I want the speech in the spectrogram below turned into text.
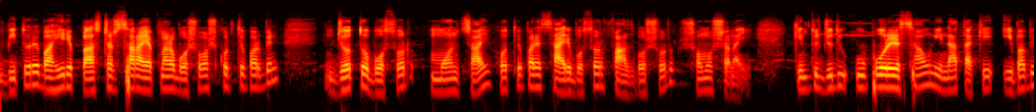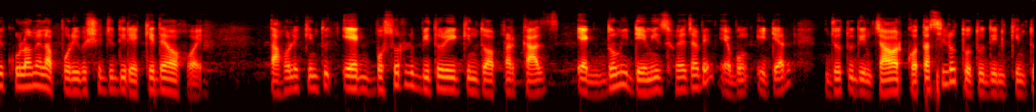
ভিতরে বাহিরে প্লাস্টার ছাড়াই আপনারা বসবাস করতে পারবেন। যত বছর মন চায়, হতে পারে চার বছর, পাঁচ বছর, সমস্যা নাই। কিন্তু যদি উপরের ছাউনি না থাকে, এভাবে খোলামেলা পরিবেশে যদি রেখে দেওয়া হয়, তাহলে কিন্তু এক বছরের ভিতরেই কিন্তু আপনার কাজ একদমই ড্যামেজ হয়ে যাবে এবং এটার যতদিন যাওয়ার কথা ছিল, ততদিন কিন্তু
